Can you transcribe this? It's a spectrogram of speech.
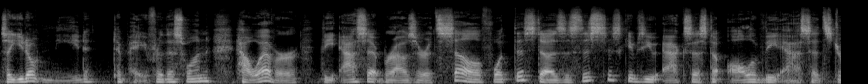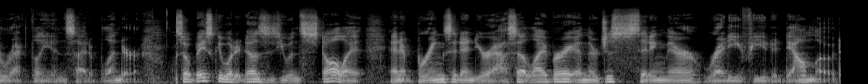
So you don't need to pay for this one. However, the asset browser itself, what this does is this just gives you access to all of the assets directly inside of Blender. So basically what it does is you install it and it brings it into your asset library and they're just sitting there ready for you to download.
